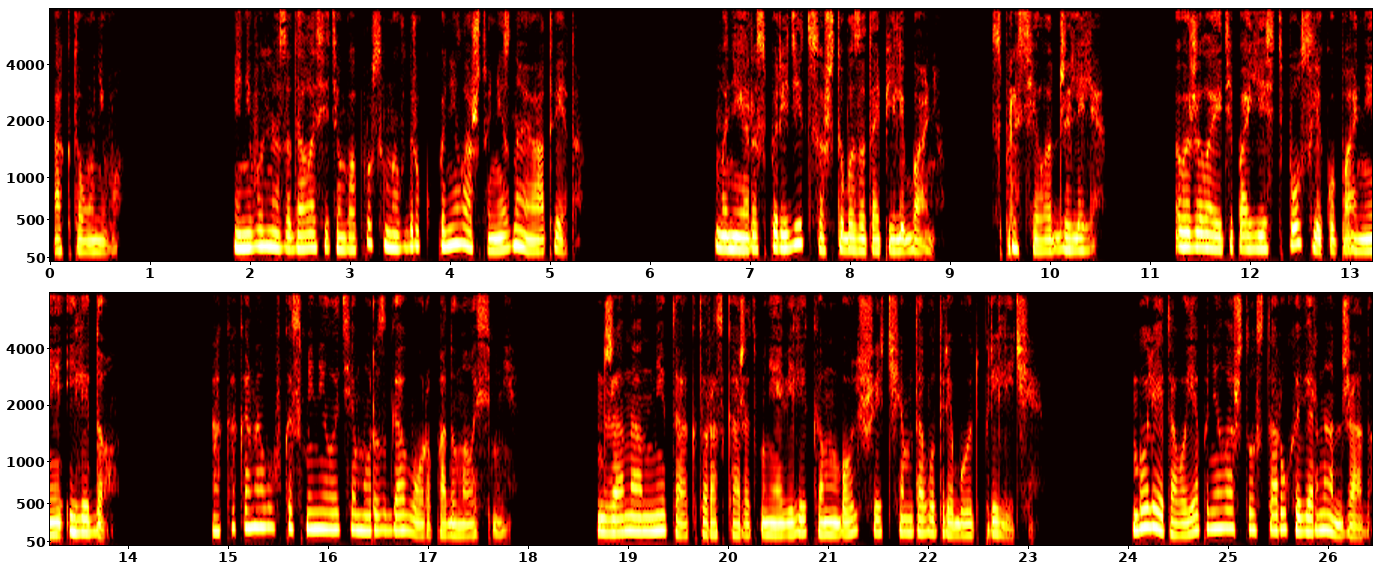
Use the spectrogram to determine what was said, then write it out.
А кто у него? Я невольно задалась этим вопросом и вдруг поняла, что не знаю ответа. «Мне распорядиться, чтобы затопили баню?» — спросила Джалиля. «Вы желаете поесть после купания или до?» А как она ловко сменила тему разговора, подумалось мне. Джанан не та, кто расскажет мне о великом больше, чем того требует приличия. Более того, я поняла, что старуха верна Джаду,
